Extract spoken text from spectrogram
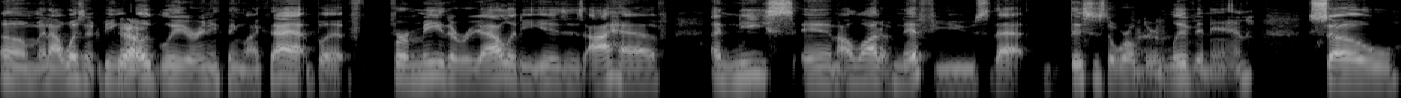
um, and I wasn't being Yeah. ugly or anything like that. But for me, the reality is, is I have a niece and a lot of nephews that this is the world they're Mhm. living in. So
